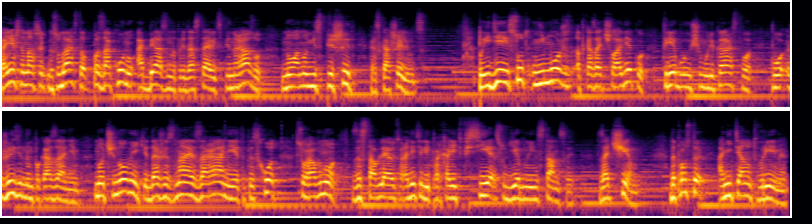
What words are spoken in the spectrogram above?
Конечно, наше государство по закону обязано предоставить спинразу, но оно не спешит раскошеливаться. По идее, суд не может отказать человеку, требующему лекарства по жизненным показаниям, но чиновники, даже зная заранее этот исход, все равно заставляют родителей проходить все судебные инстанции. Зачем? Да просто они тянут время,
